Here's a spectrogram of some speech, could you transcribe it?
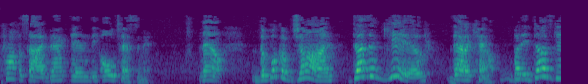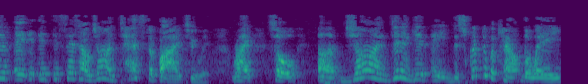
prophesied back in the Old Testament. Now, the book of John doesn't give that account, but it does give a, it, it says how John testified to it, right? So, uh, John didn't give a descriptive account the way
